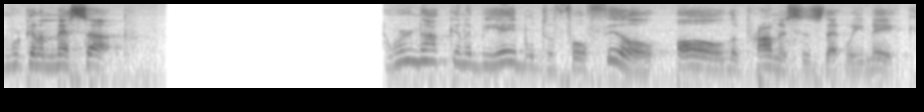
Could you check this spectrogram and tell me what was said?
We're going to mess up. And we're not going to be able to fulfill all the promises that we make.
